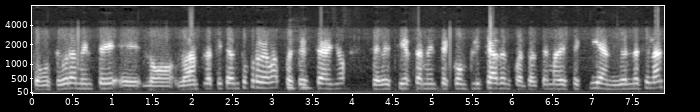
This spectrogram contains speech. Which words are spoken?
como seguramente eh, lo, lo han platicado en tu programa, pues este año se ve ciertamente complicado en cuanto al tema de sequía a nivel nacional,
